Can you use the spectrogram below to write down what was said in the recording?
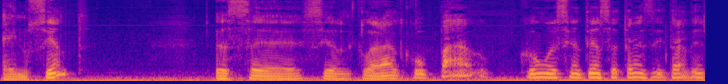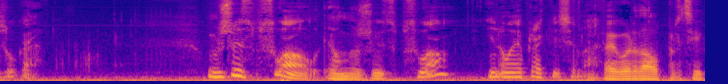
é inocente a ser, ser, declarado culpado com a sentença transitada em julgado. O meu juízo pessoal é o meu juízo pessoal e não é para aqui chamar. Vai guardá-lo para si.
